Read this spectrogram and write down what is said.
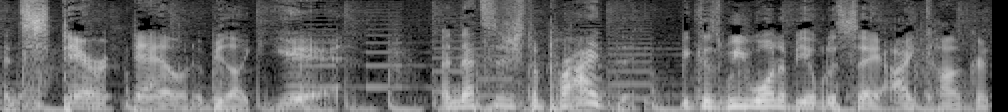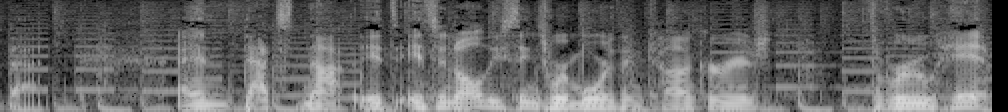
and stare it down and be like, "Yeah," and that's just a pride thing because we want to be able to say, "I conquered that," and that's not. It's it's in all these things we're more than conquerors through Him.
